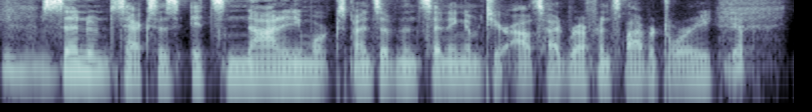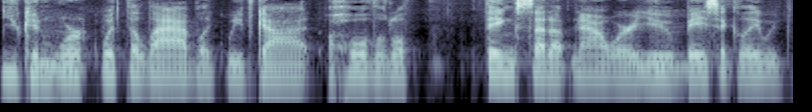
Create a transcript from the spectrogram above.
Mm-hmm. Send them to Texas. It's not any more expensive than sending them to your outside reference laboratory. Yep. You can work with the lab. Like we've got a whole little thing set up now where you basically we've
